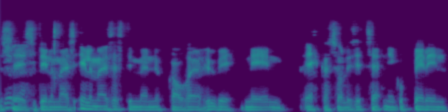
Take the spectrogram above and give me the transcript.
se ei sitten ilmeis, ilmeisesti mennyt kauhean hyvin, niin ehkä se oli sitten se niinku pelin,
